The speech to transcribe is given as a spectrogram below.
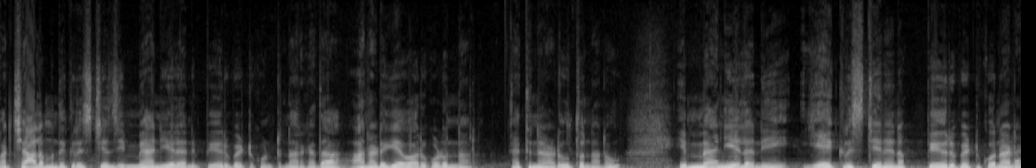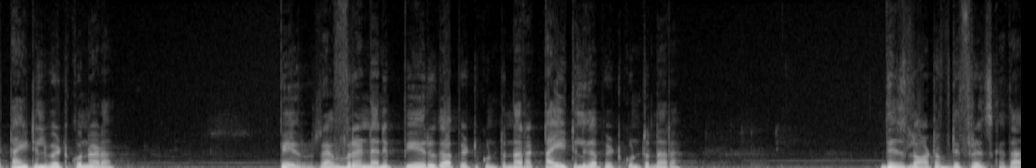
మరి చాలామంది క్రిస్టియన్స్ ఇమ్మాన్యుయల్ అని పేరు పెట్టుకుంటున్నారు కదా? అని అడిగేవారు కూడా ఉన్నారు. అయితే నేను అడుగుతున్నాను ఇమ్మాన్యుయల్ అని ఏ క్రిస్టియన్ అయినా పేరు పెట్టుకున్నాడా టైటిల్ పెట్టుకున్నాడా? పేరు. రెవరెండ్ అని పేరుగా పెట్టుకుంటున్నారా టైటిల్గా పెట్టుకుంటున్నారా? దిస్ లాట్ ఆఫ్ డిఫరెన్స్ కదా.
